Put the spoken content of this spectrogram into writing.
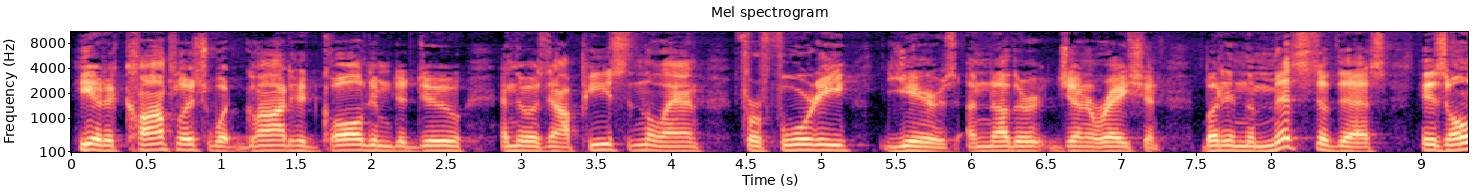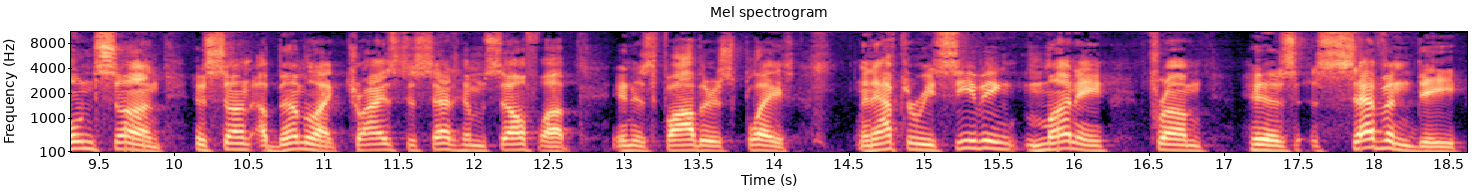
He had accomplished what God had called him to do, and there was now peace in the land for 40 years, another generation. But in the midst of this, his own son, his son Abimelech, tries to set himself up in his father's place. And after receiving money from his 70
